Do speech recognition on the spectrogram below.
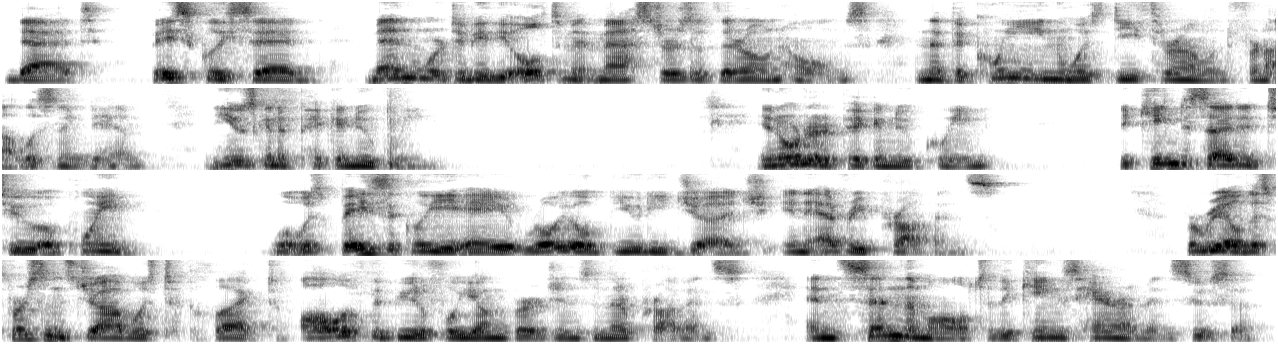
that basically said men were to be the ultimate masters of their own homes, and that the queen was dethroned for not listening to him, and he was going to pick a new queen. In order to pick a new queen, the king decided to appoint what was basically a royal beauty judge in every province. For real, this person's job was to collect all of the beautiful young virgins in their province and send them all to the king's harem in Susa.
